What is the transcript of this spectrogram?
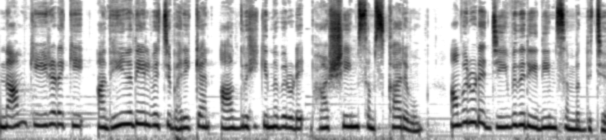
നാം കീഴടക്കി അധീനതയിൽ വെച്ച് ഭരിക്കാൻ ആഗ്രഹിക്കുന്നവരുടെ ഭാഷയും സംസ്കാരവും അവരുടെ ജീവിത രീതിയും സംബന്ധിച്ച്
